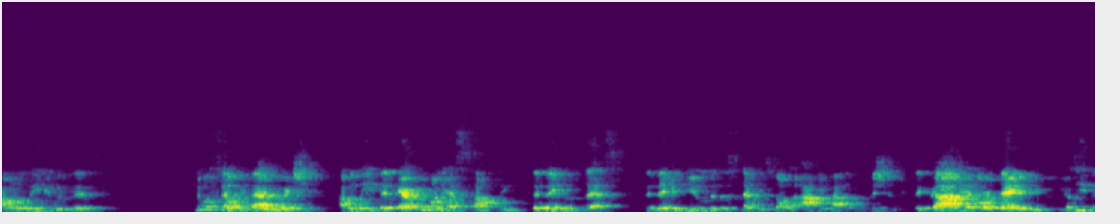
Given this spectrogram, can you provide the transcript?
I want to leave you with this. Do a self-evaluation. I believe that everyone has something that they possess that they can use as a stepping stone to occupy the position that God has ordained you. Because He's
